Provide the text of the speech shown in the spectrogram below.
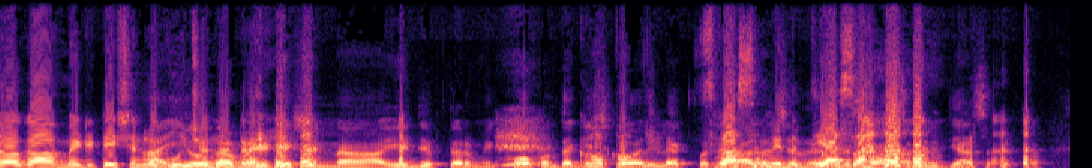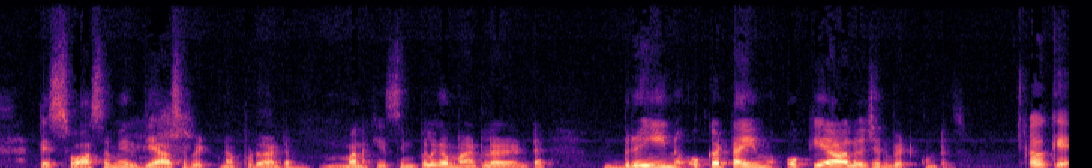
యోగా మెడిటేషన్లో యోగా మెడిటేషన్ ఏం చెప్తారు? మీకు కోపం తగ్గించుకోవాలి లేకపోతే శ్వాస మీద ఆలోచన ధ్యాస. శ్వాస మీద ధ్యాస పెట్టాలి అంటే శ్వాస మీద ధ్యాస పెట్టినప్పుడు అంటే మనకి సింపుల్గా మాట్లాడంటే బ్రెయిన్ ఒక టైం ఒకే ఆలోచన పెట్టుకుంటుంది. ఓకే.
